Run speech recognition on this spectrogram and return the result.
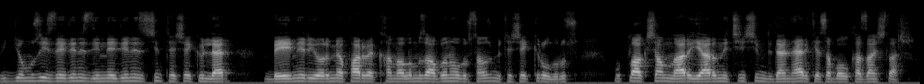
Videomuzu izlediğiniz, dinlediğiniz için teşekkürler. Beğenir, yorum yapar ve kanalımıza abone olursanız müteşekkir oluruz. Mutlu akşamlar. Yarın için şimdiden herkese bol kazançlar.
